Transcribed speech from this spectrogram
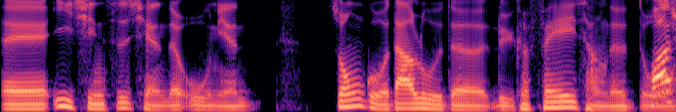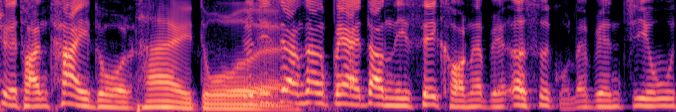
诶、欸，疫情之前的五年。中国大陆的旅客非常的多，滑雪团太多了，太多了。尤其像像北海道尼西口那边、二世谷那边，几乎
